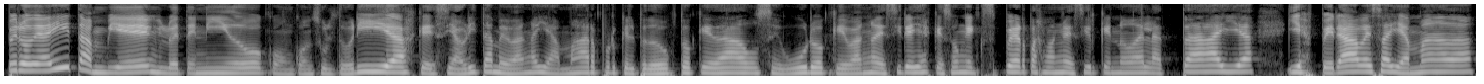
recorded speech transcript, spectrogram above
Pero de ahí también lo he tenido con consultorías que si ahorita me van a llamar porque el producto ha quedado seguro, que van a decir ellas que son expertas, van a decir que no da la talla y esperaba esa llamada,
